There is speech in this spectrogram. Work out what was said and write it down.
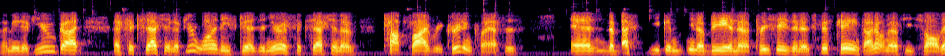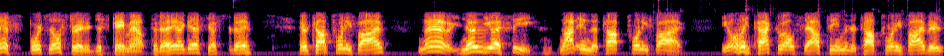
I mean, if you got a succession, if you're one of these kids and you're a succession of top five recruiting classes, and the best you can, you know, be in a preseason is 15th. I don't know if you saw this. Sports Illustrated just came out today, I guess, yesterday. They're top 25. No, no USC, not in the top 25. The only Pac-12 South team in the top 25 is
